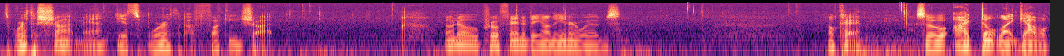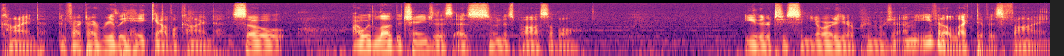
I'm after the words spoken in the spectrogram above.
it's worth a shot, man. It's worth a fucking shot. Oh no, profanity on the interwebs. Okay, so I don't like Gavelkind. In fact, I really hate Gavelkind. So I would love to change this as soon as possible. Either to seniority or primogeniture. I mean, even elective is fine.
